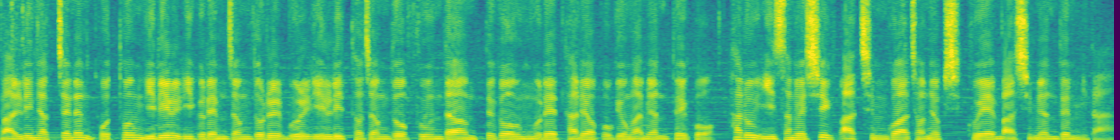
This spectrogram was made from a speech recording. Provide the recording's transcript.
말린 약재는 보통 1일 2g 정도를 물 1리터 정도 부은 다음 뜨거운 물에 달여 복용하면 되고 하루 2-3회씩 아침과 저녁 식후에 마시면 됩니다.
